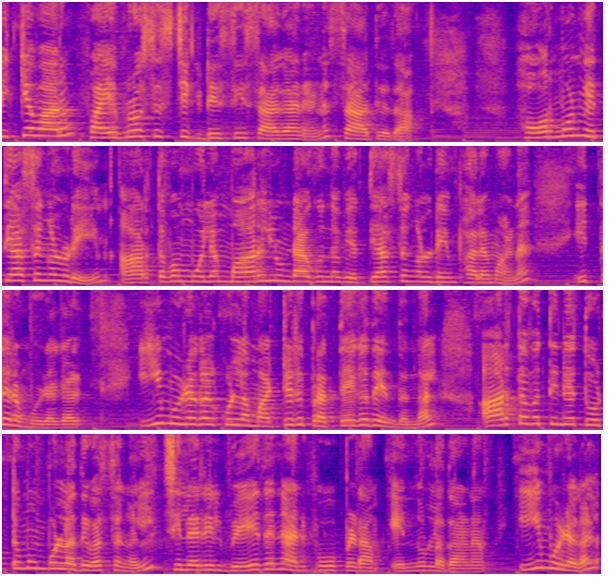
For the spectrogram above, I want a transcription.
മിക്കവാറും ഫൈബ്രോസിസ്റ്റിക് ഡിസീസ് ആകാനാണ് സാധ്യത. ഹോർമോൺ വ്യത്യാസങ്ങളുടെയും ആർത്തവം മൂലം മാറിലുണ്ടാകുന്ന വ്യത്യാസങ്ങളുടെയും ഫലമാണ് ഇത്തരം മുഴകൾ. ഈ മുഴകൾക്കുള്ള മറ്റൊരു പ്രത്യേകത എന്തെന്നാൽ ആർത്തവത്തിന്റെ തൊട്ടുമുമ്പുള്ള ദിവസങ്ങളിൽ ചിലരിൽ വേദന അനുഭവപ്പെടാം എന്നുള്ളതാണ്. ഈ മുഴകൾ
